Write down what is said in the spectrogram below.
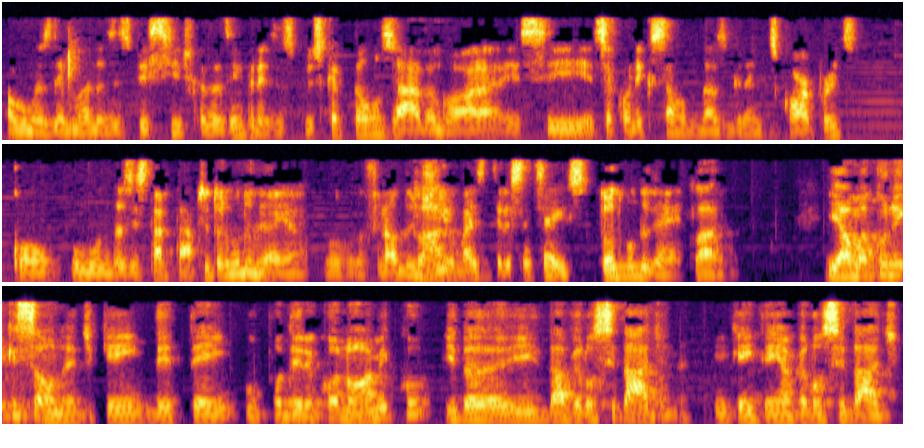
algumas demandas específicas das empresas. Por isso que é tão usado agora esse, essa conexão das grandes corporates com o mundo das startups. E todo mundo ganha. No, no final do claro. dia, o mais interessante é isso. Todo mundo ganha. Claro. E é uma conexão, né, de quem detém o poder econômico e da, e da velocidade, né, com quem tem a velocidade.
